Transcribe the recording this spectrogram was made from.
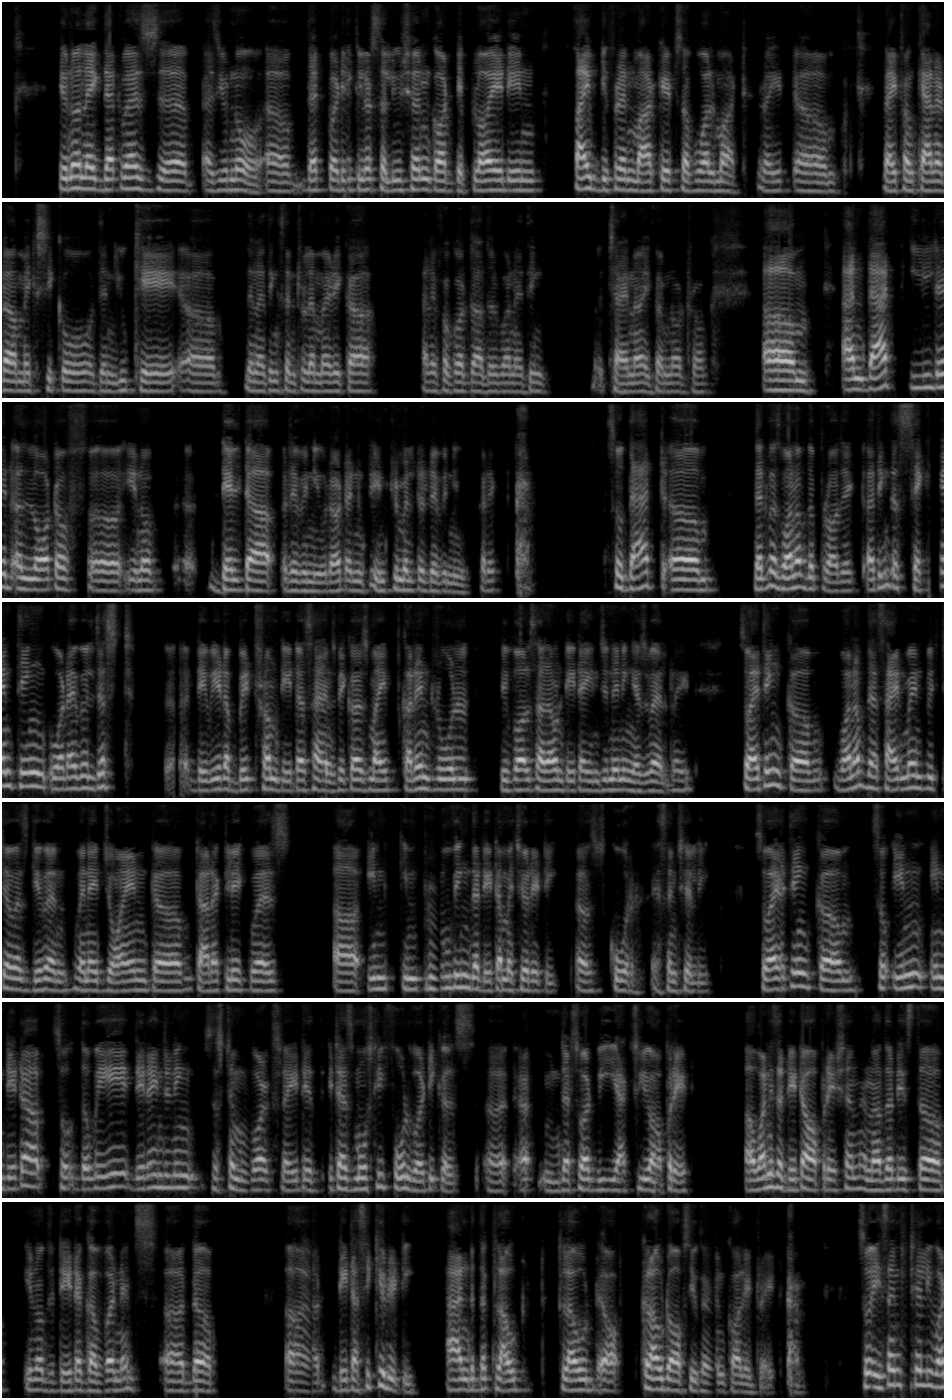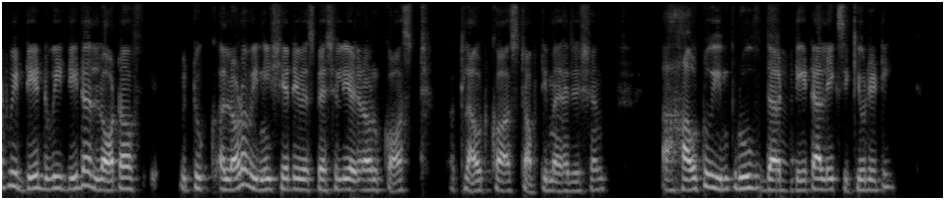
you know, like that was, uh, as you know, uh, that particular solution got deployed in five different markets of Walmart, right? Um, right from Canada, Mexico, then UK, uh, then I think Central America, and I forgot the other one. I think China, if I'm not wrong. Um, and that yielded a lot of uh, you know delta revenue, right, and incremental revenue. Correct. so that um, that was one of the project. I think the second thing, what I will just uh, deviate a bit from data science because my current role revolves around data engineering as well, right? So I think uh, one of the assignment which I was given when I joined uh, TataCLiQ was uh, in improving the data maturity uh, score essentially. So i think um, so in in data so the way data engineering system works right it, it has mostly four verticals uh, uh, that's what we actually operate. Uh, one is the data operation another is the you know the data governance the data security and the cloud cloud cloud ops you can call it right so essentially what we did we did a lot of we took a lot of initiative especially around cost cloud cost optimization how to improve the data lake security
